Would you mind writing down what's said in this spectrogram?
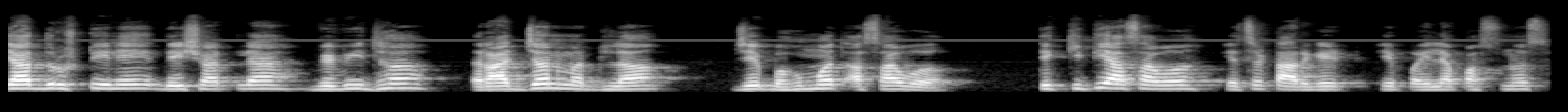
त्या दृष्टीने देशातल्या विविध राज्यांमधलं जे बहुमत असावं ते किती असावं याचं टार्गेट हे पहिल्यापासूनच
